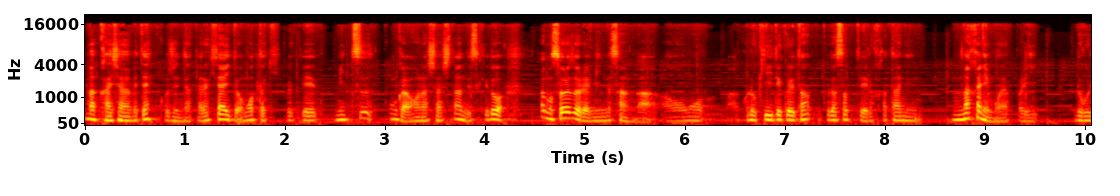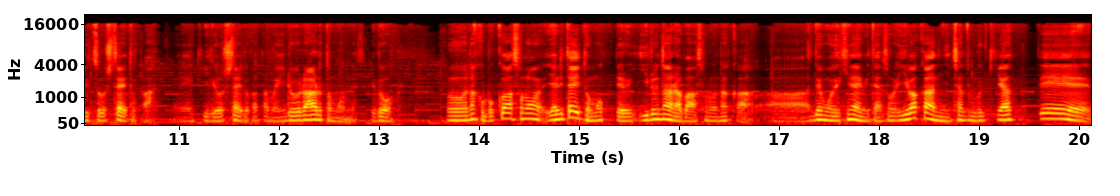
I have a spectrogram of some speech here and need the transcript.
まあ、会社を辞めて個人で働きたいと思ったきっかけ3つ、今回お話はしたんですけど、多分それぞれ皆さんが思う、まあ、これを聞いてくれた、くださっている方に、中にもやっぱり独立をしたいとか、え、起業したいとか多分いろいろあると思うんですけど、うん、なんか僕はその、やりたいと思っているならば、そのなんか、でもできないみたいな、その違和感にちゃんと向き合って、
